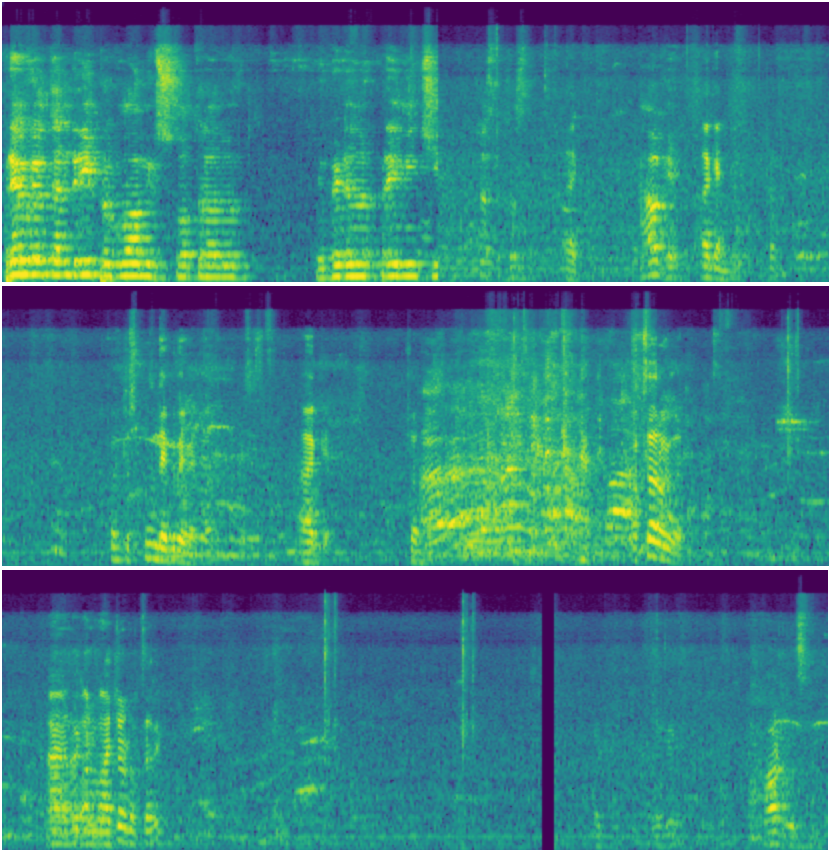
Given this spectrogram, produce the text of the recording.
ప్రేమగల తండ్రి ప్రభువా మీకు స్తోత్రాలు. మీ బిడ్డలను ప్రేమించి. Okay okay okay. అండి కొంచెం స్పూన్ దగ్గర ఓకే ఒకసారి ఒకసారి. ఒకసారి. వాటర్ వస్తుంది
